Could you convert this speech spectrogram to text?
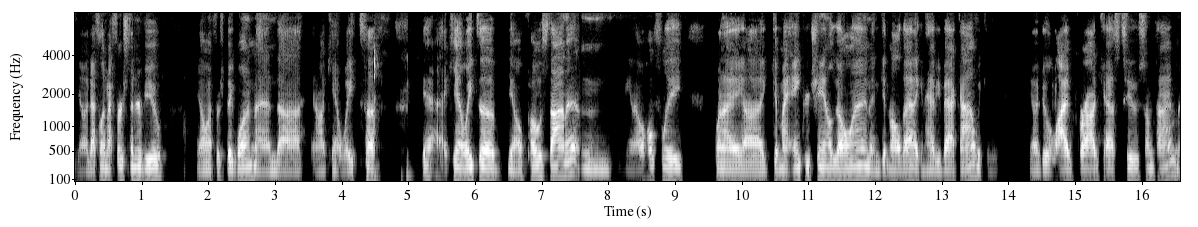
you know, definitely my first interview, you know, my first big one, and uh, you know, I can't wait to, yeah, I can't wait to, you know, post on it, and you know, hopefully, when I uh, get my anchor channel going and getting all that, I can have you back on. We can, you know, do a live broadcast too sometime. And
